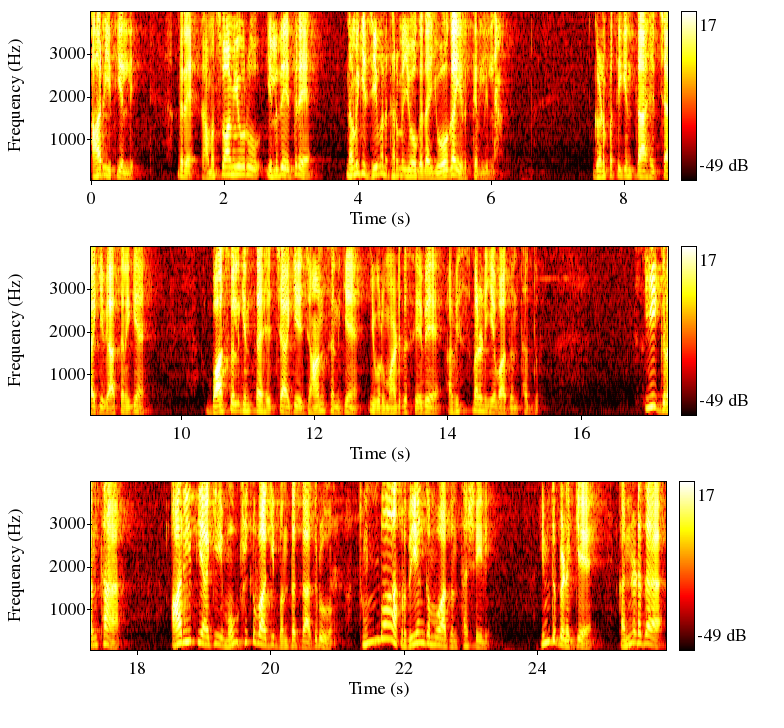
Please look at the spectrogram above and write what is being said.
ಆ ರೀತಿಯಲ್ಲಿ. ಅಂದರೆ ರಾಮಸ್ವಾಮಿಯವರು ಇಲ್ಲದೇ ಇದ್ದರೆ ನಮಗೆ ಜೀವನ ಧರ್ಮ ಯೋಗದ ಯೋಗ ಇರ್ತಿರಲಿಲ್ಲ. ಗಣಪತಿಗಿಂತ ಹೆಚ್ಚಾಗಿ ವ್ಯಾಸನಿಗೆ, ಬಾಸ್ವೆಲ್ಗಿಂತ ಹೆಚ್ಚಾಗಿ ಜಾನ್ಸನ್ಗೆ ಇವರು ಮಾಡಿದ ಸೇವೆ ಅವಿಸ್ಮರಣೀಯವಾದಂಥದ್ದು. ಈ ಗ್ರಂಥ ಆ ರೀತಿಯಾಗಿ ಮೌಖಿಕವಾಗಿ ಬಂದದ್ದಾದರೂ ತುಂಬ ಹೃದಯಂಗಮವಾದಂಥ ಶೈಲಿ. ಇಂದು ಬೆಳಗ್ಗೆ ಕನ್ನಡದ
